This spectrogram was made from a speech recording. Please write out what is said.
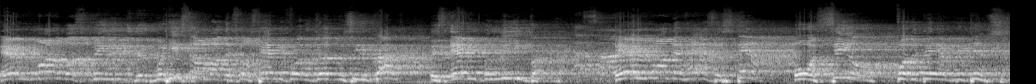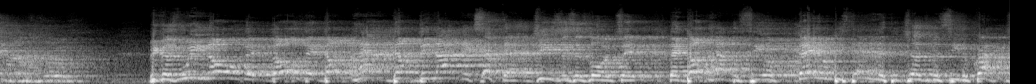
Every one of us, meaning, what he's talking about that's going to stand before the judgment seat of Christ is every believer. Everyone that has a stamp or a seal for the day of redemption. Because we know that those that don't have, don't, did not accept that, Jesus as Lord said, that don't have the seal, they ain't gonna be standing at the judgment seat of Christ.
